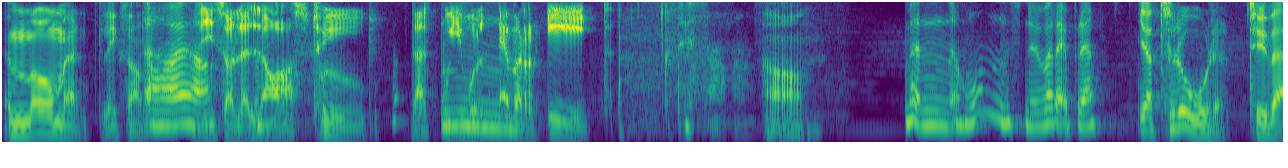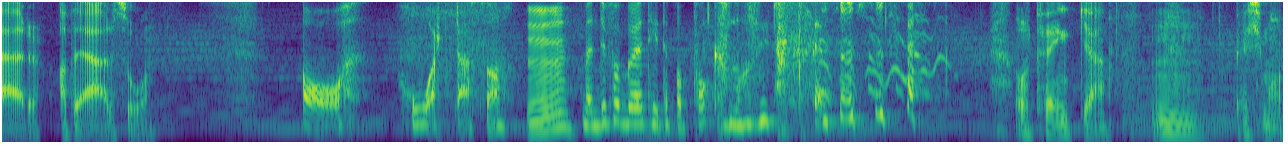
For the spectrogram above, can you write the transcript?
en moment liksom. Ja, ja. These are the last two that we will ever eat. Tillsammans. Ja. Men hon snuvar dig på det. Jag tror tyvärr att det är så. Åh, hårt alltså. Men du får börja titta på Pokémon istället. Och tänka, mm, Peshimon.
